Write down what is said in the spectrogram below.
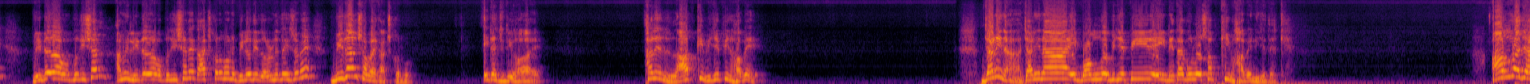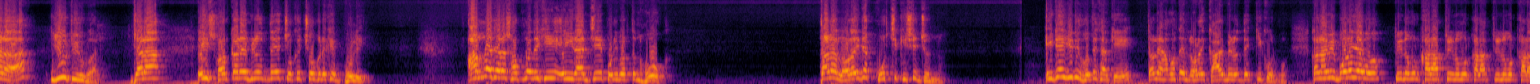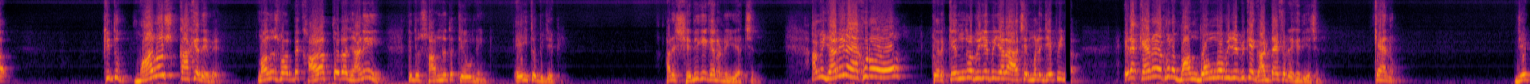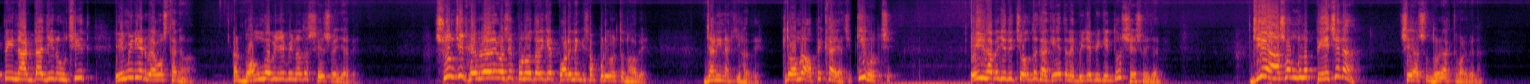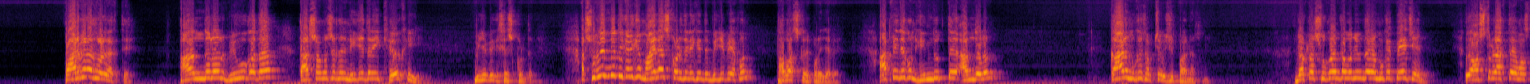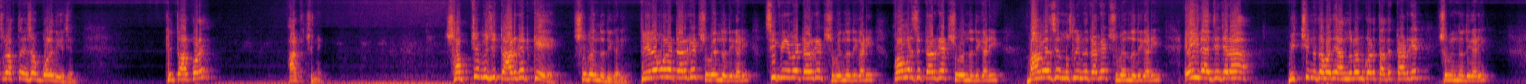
লিডার অফ অপোজিশন আমি লিডার অফ অপোজিশনে কাজ করব মানে বিরোধী দলনেতা হিসেবে বিধানসভায় কাজ করব। এটা যদি হয়, তাহলে লাভ কি বিজেপির হবে? জানি না জানি না এই বঙ্গ বিজেপির এই নেতাগুলো সব কি ভাবে নিজেদেরকে। আমরা যারা ইউটিউবার যারা এই সরকারের বিরুদ্ধে চোখে চোখ রেখে বলি আমরা যারা স্বপ্ন দেখি এই রাজ্যে পরিবর্তন হোক, তারা লড়াইটা করছে কিসের জন্য? এটাই যদি হতে থাকে, তাহলে আমাদের লড়াই কার বিরুদ্ধে কি করব? কারণ আমি বলে যাব, তৃণমূল খারাপ তৃণমূল খারাপ তৃণমূল খারাপ। কিন্তু মানুষ কাকে দেবে? মানুষ ভাববে, খারাপ তো ওরা জানি, কিন্তু সামনে তো কেউ নেই। এই তো বিজেপি। আরে সেদিকে কেন নিয়ে যাচ্ছেন? আমি জানি না এখনও কেন্দ্র বিজেপি যারা আছেন মানে জেপি এরা কেন এখনও বঙ্গ বিজেপিকে গাড্ডায় ফেলে রেখে দিয়েছেন? কেন? জেপি নাড্ডাজির উচিত ইমিডিয়েট ব্যবস্থা নেওয়া। কারণ বঙ্গ বিজেপি না তো শেষ হয়ে যাবে। শুনছি ফেব্রুয়ারি মাসে পনেরো তারিখের পরে নাকি সব পরিবর্তন হবে। জানি না কি হবে। কিন্তু আমরা অপেক্ষায় আছি, কি হচ্ছে? এইভাবে যদি চলতে থাকে, তাহলে বিজেপি কিন্তু শেষ হয়ে যাবে। যে আসনগুলো পেয়েছে না, সেই আসন ধরে রাখতে পারবে না। পারবে না ধরে রাখতে। আন্দোলন বিমুখতা তার সঙ্গে সঙ্গে নিজেদের এই খেয়েও খেয়ে বিজেপিকে শেষ করে দেবে। আর শুভেন্দু অধিকারীকে মাইনাস করে দিলে কিন্তু বিজেপি এখন ধবাস করে পড়ে যাবে। আপনি দেখুন হিন্দুত্বের আন্দোলন, কার মুখে সবচেয়ে বেশি পান আপনি? ডক্টর সুকান্ত মজুমদারের মুখে পেয়েছেন, এই অস্ত্র রাখতে অস্ত্র রাখতে এসব বলে দিয়েছেন। কিন্তু তারপরে আর কিছু নেই। সবচেয়ে বেশি টার্গেট কে? শুভেন্দু অধিকারী। তৃণমূলের টার্গেট শুভেন্দু অধিকারী সিপিএম এর টার্গেট শুভেন্দু অধিকারী, কংগ্রেসের টার্গেট শুভেন্দু অধিকারী, বাংলাদেশের মুসলিমদের টার্গেট শুভেন্দু অধিকারী। এই রাজ্যে যারা বিচ্ছিন্নতাবাদী আন্দোলন করে, তাদের টার্গেট শুভেন্দু অধিকারী।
